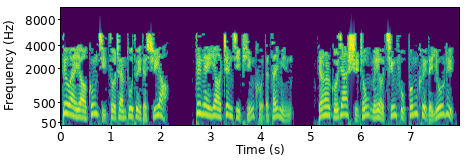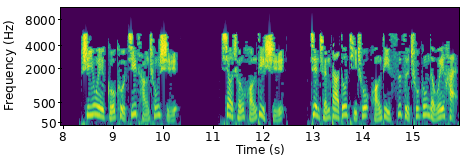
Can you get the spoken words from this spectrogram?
对外要供给作战部队的需要，对内要赈济贫苦的灾民，然而国家始终没有倾覆崩溃的忧虑，是因为国库积藏充实。孝成皇帝时，谏臣大多提出皇帝私自出宫的危害。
